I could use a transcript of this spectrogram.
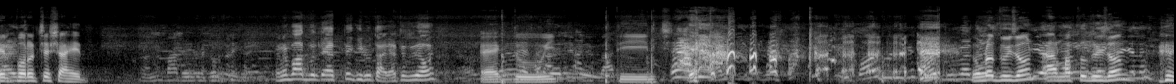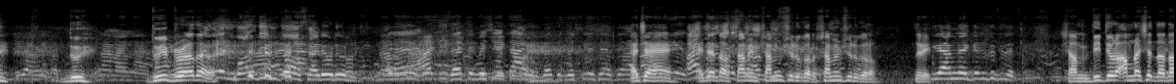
এরপর হচ্ছে শাহিদ। এক দুই তিন তোমরা দুইজন আর মাত্র দুইজন? দুই দুই ব্রাদার আচ্ছা হ্যাঁ আচ্ছা দাও শামিম শামিম শুরু করো শামিম শুরু করো শামিম দ্বিতীয় আমরা সে দাদা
